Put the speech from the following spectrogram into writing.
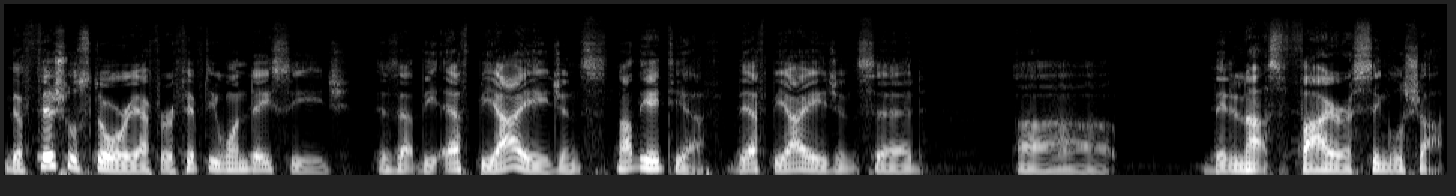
the official story after a 51 day siege is that the FBI agents, not the ATF, the FBI agents said uh, they did not fire a single shot.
